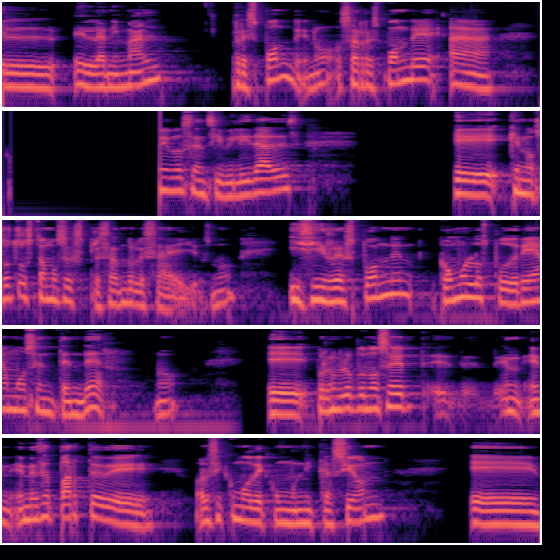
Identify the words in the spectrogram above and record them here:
el, animal responde, ¿no? O sea, responde a mismas sensibilidades que, nosotros estamos expresándoles a ellos, ¿no? Y si responden, ¿cómo los podríamos entender, ¿no? Eh, por ejemplo, pues no sé, eh, en, esa parte de, ahora sí como de comunicación, eh,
